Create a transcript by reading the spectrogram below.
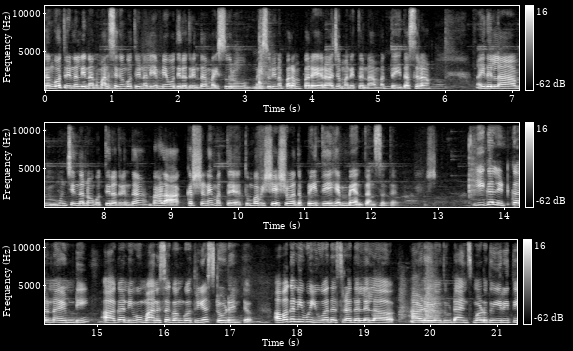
ಗಂಗೋತ್ರಿನಲ್ಲಿ, ನಾನು ಮಾನಸ ಗಂಗೋತ್ರಿನಲ್ಲಿ ಎಮ್ಮೆ ಓದಿರೋದ್ರಿಂದ ಮೈಸೂರು, ಮೈಸೂರಿನ ಪರಂಪರೆ, ರಾಜಮನೆತನ ಮತ್ತು ಈ ದಸರಾ, ಇದೆಲ್ಲ ಮುಂಚಿಂದನೋ ಗೊತ್ತಿರೋದ್ರಿಂದ ಬಹಳ ಆಕರ್ಷಣೆ ಮತ್ತು ತುಂಬ ವಿಶೇಷವಾದ ಪ್ರೀತಿ, ಹೆಮ್ಮೆ ಅಂತ ಅನಿಸುತ್ತೆ. ಈಗ ಲಿಟ್ಕರ್ನ ಎಂ ಡಿ ಆಗ ನೀವು ಮಾನಸ ಗಂಗೋತ್ರಿಯ ಸ್ಟೂಡೆಂಟ್. ಅವಾಗ ನೀವು ಯುವ ದಸರಾದಲ್ಲೆಲ್ಲ ಹಾಡು ಹೇಳೋದು ಡ್ಯಾನ್ಸ್ ಮಾಡೋದು ಈ ರೀತಿ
